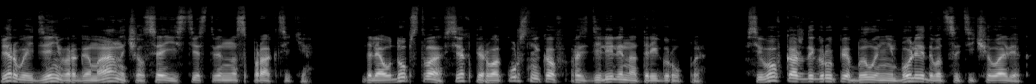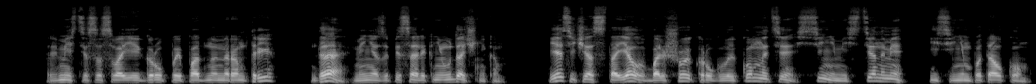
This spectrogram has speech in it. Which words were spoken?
Первый день в РГМА начался, естественно, с практики. Для удобства всех первокурсников разделили на три группы. Всего в каждой группе было не более 20 человек. Вместе со своей группой под номером 3, да, меня записали к неудачникам. Я сейчас стоял в большой круглой комнате с синими стенами и синим потолком.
